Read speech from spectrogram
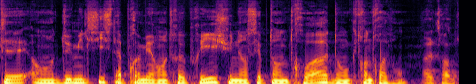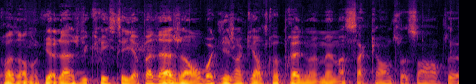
c'était en 2006 la première entreprise. Je suis né en 73, donc 33 ans. Ouais, 33 ans, donc il y a l'âge du Christ et il n'y a pas d'âge. On voit que les gens qui entreprennent, même à 50, 60, euh,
